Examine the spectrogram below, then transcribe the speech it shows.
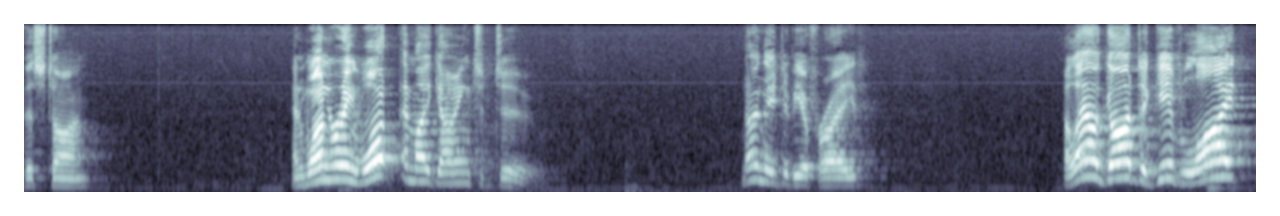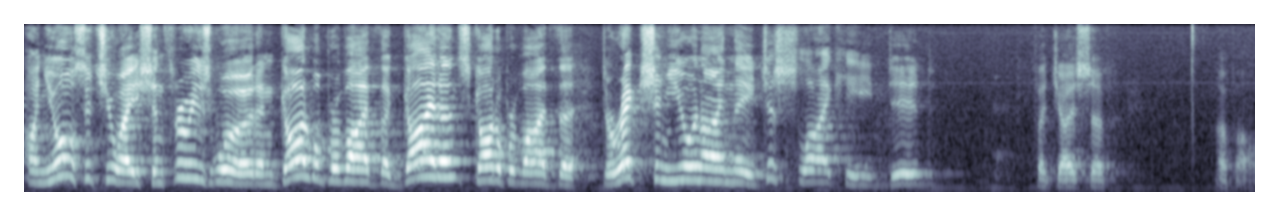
this time? And wondering, what am I going to do? No need to be afraid. Allow God to give light on your situation through His Word, and God will provide the guidance, God will provide the direction you and I need, just like He did for Joseph of old.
